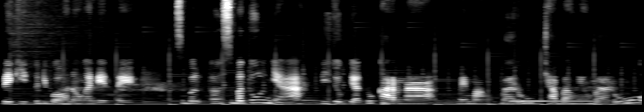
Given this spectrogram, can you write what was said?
Beki itu di bawah naungan DT Sebe- eh, sebetulnya di Jogja tuh karena memang baru cabang yang baru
